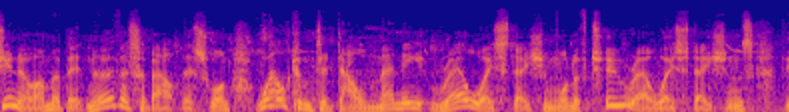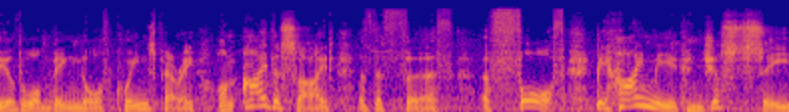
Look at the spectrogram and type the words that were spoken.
Do you know, I'm a bit nervous about this one. Welcome to Dalmeny Railway Station, one of two railway stations, the other one being North Queensferry, on either side of the Firth of Forth. Behind me, you can just see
